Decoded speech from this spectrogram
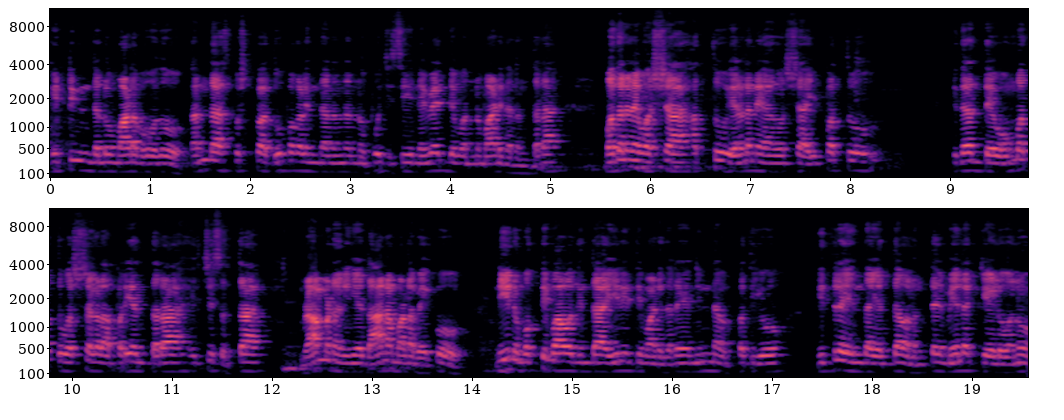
ಹಿಟ್ಟಿನಿಂದಲೂ ಮಾಡಬಹುದು. ಗಂಧ ಪುಷ್ಪ ಧೂಪಗಳಿಂದ ನನ್ನನ್ನು ಪೂಜಿಸಿ ನೈವೇದ್ಯವನ್ನು ಮಾಡಿದ ನಂತರ ಮೊದಲನೇ ವರ್ಷ ಹತ್ತು, ಎರಡನೇ ವರ್ಷ ಇಪ್ಪತ್ತು, ಇದರಂತೆ ಒಂಬತ್ತು ವರ್ಷಗಳ ಪರ್ಯಂತರ ಹೆಚ್ಚಿಸುತ್ತಾ ಬ್ರಾಹ್ಮಣನಿಗೆ ದಾನ ಮಾಡಬೇಕು. ನೀನು ಭಕ್ತಿ ಭಾವದಿಂದ ಈ ರೀತಿ ಮಾಡಿದರೆ ನಿನ್ನ ಪತಿಯು ನಿದ್ರೆಯಿಂದ ಎದ್ದವನಂತೆ ಮೇಲಕ್ಕೇಳುವನು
